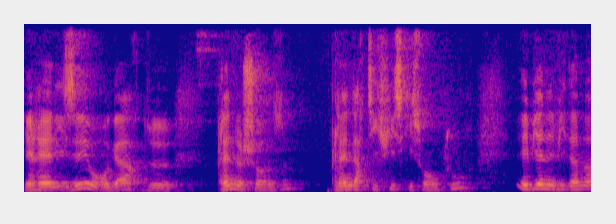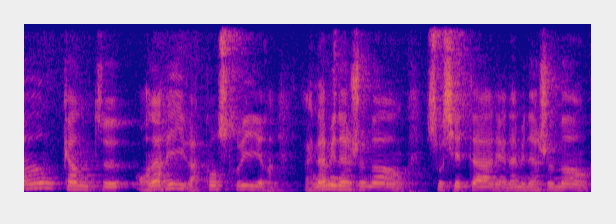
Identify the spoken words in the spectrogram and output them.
est réalisé au regard de plein de choses, plein d'artifices qui sont autour, et bien évidemment, quand on arrive à construire un aménagement sociétal et un aménagement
